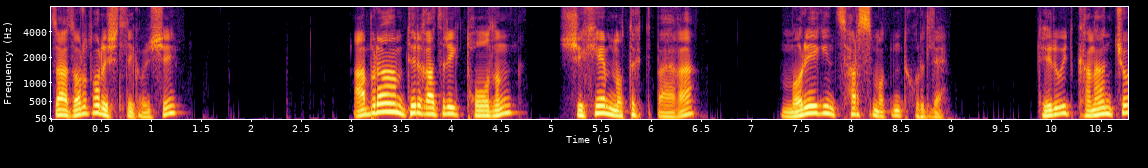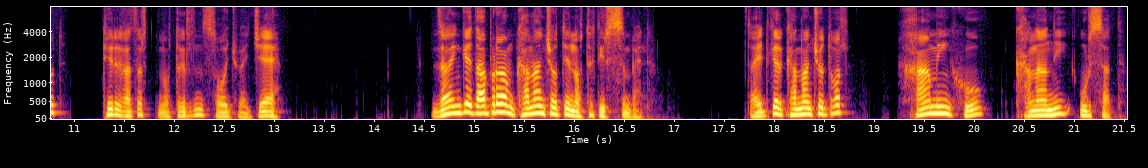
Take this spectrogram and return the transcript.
За 6 дугаар ишлэлийг уншъя. Авраам тэр газрыг туулан Шихем нутагт байгаа Морегийн царс модонд хүрлээ. Тэр үед Канаанчууд тэр газарт нутаглан сууж байжээ. За ингээд Авраам Канаанчуудын нутагт ирсэн байна. За эдгээр Канаанчууд бол Хамын хүү Канааны үр сад.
